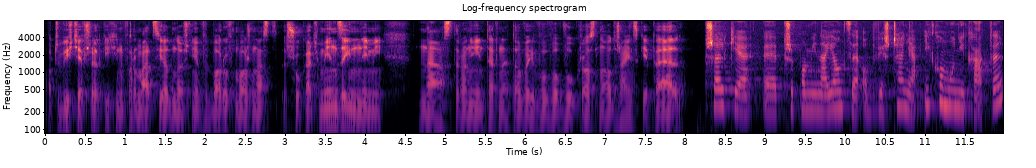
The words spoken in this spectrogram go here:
Oczywiście wszelkich informacji odnośnie wyborów można szukać m.in. na stronie internetowej www.krosnoodrzańskie.pl. Wszelkie e, przypominające obwieszczenia i komunikaty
